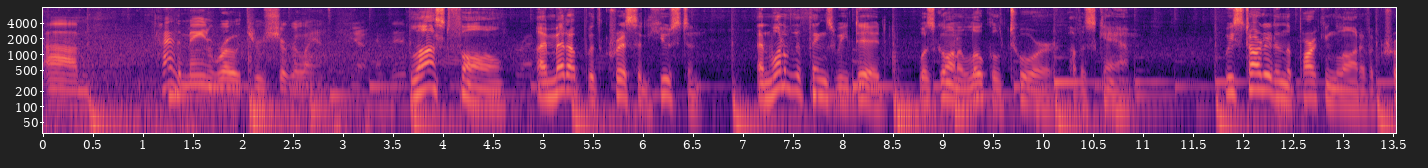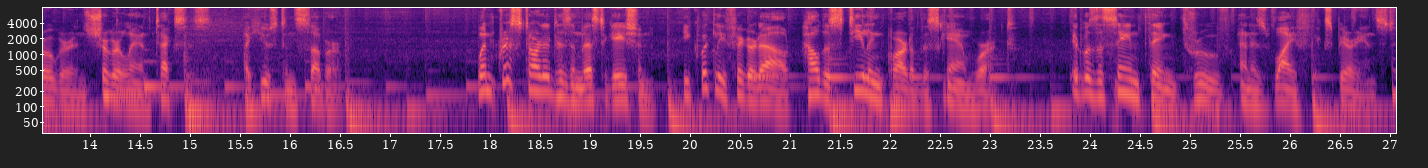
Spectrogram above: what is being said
um, kind of the main road through Sugar Land. Last fall, I met up with Chris in Houston, and one of the things we did was go on a local tour of a scam. We started in the parking lot of a Kroger in Sugar Land, Texas, a Houston suburb. When Chris started his investigation, he quickly figured out how the stealing part of the scam worked. It was the same thing Dhruv and his wife experienced.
